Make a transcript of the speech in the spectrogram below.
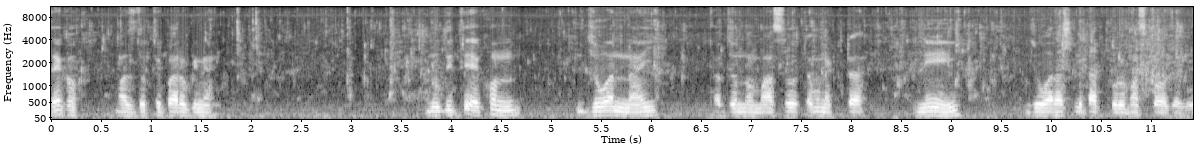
দেখো, মাছ ধরতে পারো কিনা। নদীতে এখন জোয়ার নাই, তার জন্য মাছও তেমন একটা নেই। জোয়ার আসলে তারপরে মাছ পাওয়া যাবে।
